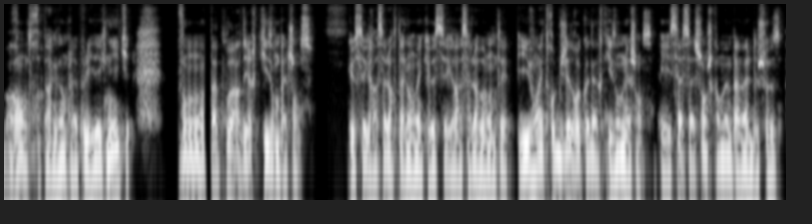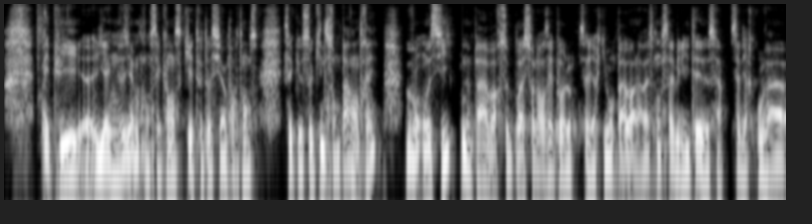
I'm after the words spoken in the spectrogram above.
rentrent par exemple à la Polytechnique, vont pas pouvoir dire qu'ils ont pas de chance que c'est grâce à leur talent et que c'est grâce à leur volonté. Ils vont être obligés de reconnaître qu'ils ont de la chance. Et ça, ça change quand même pas mal de choses. Et puis, euh, il y a une deuxième conséquence qui est tout aussi importante, c'est que ceux qui ne sont pas rentrés vont aussi ne pas avoir ce poids sur leurs épaules. C'est-à-dire qu'ils vont pas avoir la responsabilité de ça. C'est-à-dire qu'on va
